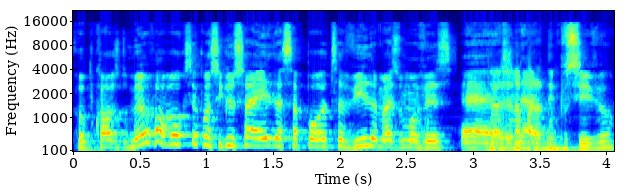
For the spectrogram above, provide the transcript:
Foi por causa do meu favor que você conseguiu sair dessa porra dessa vida, mais uma vez. É, Trazendo né, a parada impossível.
